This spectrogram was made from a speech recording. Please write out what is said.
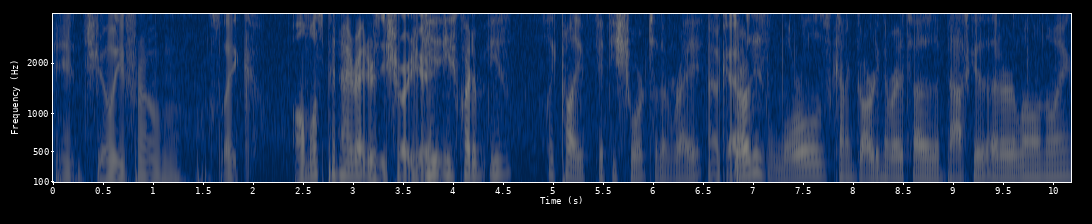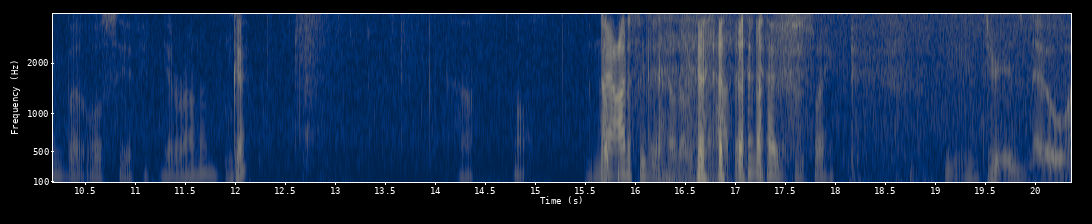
And Joey from looks like almost pin high right, or is he short here? He, he's quite a he's like probably 50 short to the right. okay. There are these laurels kind of guarding the right side of the basket that are a little annoying, but we'll see if he can get around them. Okay. Oh, well. Nope. I honestly didn't know that was going to happen. I was just like, the answer is no.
